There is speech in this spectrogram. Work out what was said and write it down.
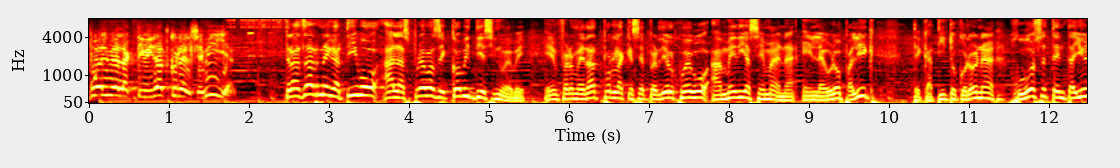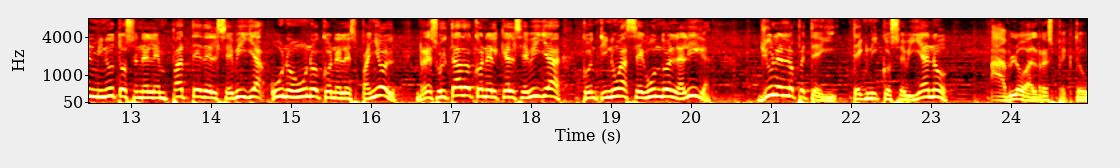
vuelve a la actividad con el Sevilla. Tras dar negativo a las pruebas de COVID-19, enfermedad por la que se perdió el juego a media semana en la Europa League, Tecatito Corona jugó 71 minutos en el empate del Sevilla 1-1 con el español, resultado con el que el Sevilla continúa segundo en la liga. Julen Lopetegui, técnico sevillano, habló al respecto.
